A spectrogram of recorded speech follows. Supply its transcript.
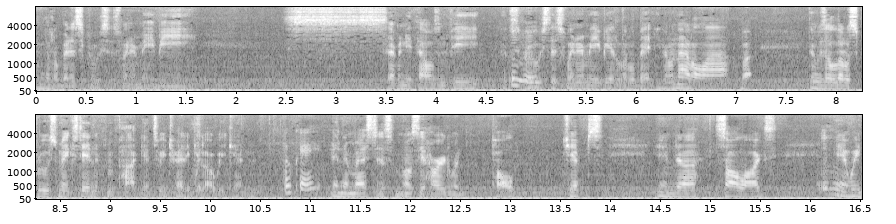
a little bit of spruce this winter, maybe 70,000 feet of spruce this winter, maybe a little bit. You know, not a lot, but there was a little spruce mixed in from pockets we tried to get all weekend. Okay. And the rest is mostly hardwood pulp, chips, and uh, saw logs. And we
